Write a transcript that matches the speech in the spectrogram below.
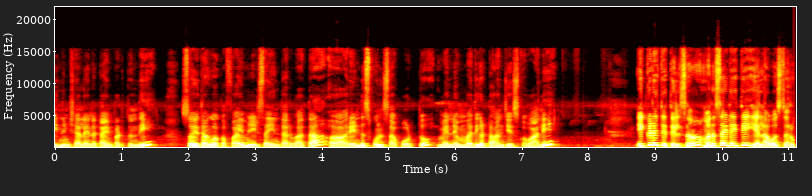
ఐదు నిమిషాలైనా టైం పడుతుంది. సో ఈ విధంగా ఒక ఫైవ్ మినిట్స్ అయిన తర్వాత రెండు స్పూన్ సపోర్ట్తో మేము నెమ్మదిగా టర్న్ చేసుకోవాలి. ఇక్కడైతే తెలుసా మన సైడ్ అయితే ఎలా వస్తారో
